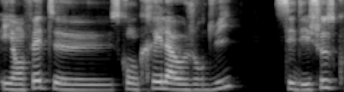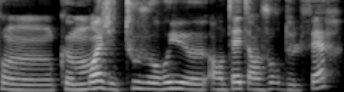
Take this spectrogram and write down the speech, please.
et en fait, ce qu'on crée là aujourd'hui, c'est des choses que moi, j'ai toujours eu en tête un jour de le faire,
